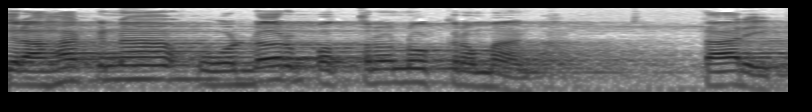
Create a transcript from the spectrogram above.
ગ્રાહકના ઓર્ડર પત્રનો ક્રમાંક, તારીખ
